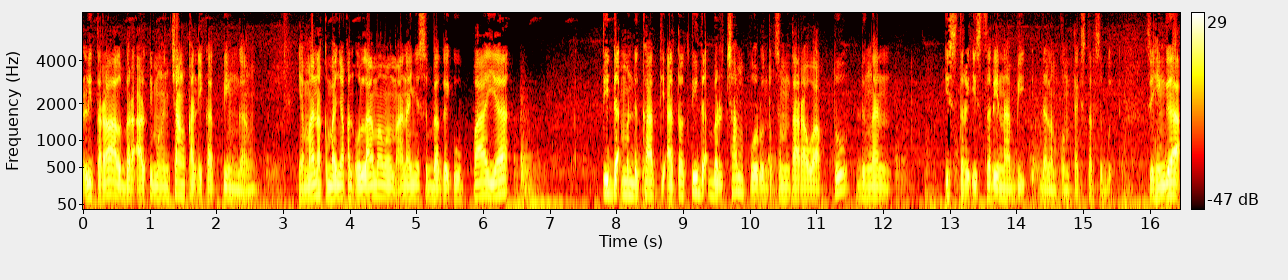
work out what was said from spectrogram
literal berarti mengencangkan ikat pinggang yang mana kebanyakan ulama memaknainya sebagai upaya tidak mendekati atau tidak bercampur untuk sementara waktu dengan istri-istri Nabi dalam konteks tersebut. Sehingga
